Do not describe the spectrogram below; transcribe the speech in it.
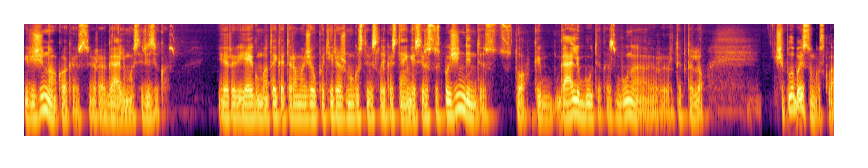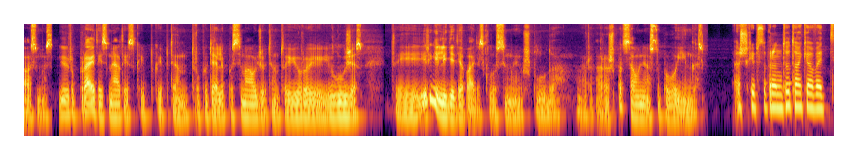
ir žino, kokios yra galimos rizikos. Ir jeigu matai, kad yra mažiau patyręs žmogus, tai vis laikas tengiasi ir susipažindinti su tuo, kaip gali būti, kas būna ir, ir taip toliau. Šiaip labai sunkus klausimas. Ir praeitais metais, kaip, kaip ten truputėlį pasimaudžiau ten to jūroje įlūžęs, Tai irgi lygiai tie patys klausimai užplūdo. Ar, ar aš pats savo nesu pavojingas? Aš kaip suprantu, tokio vat,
